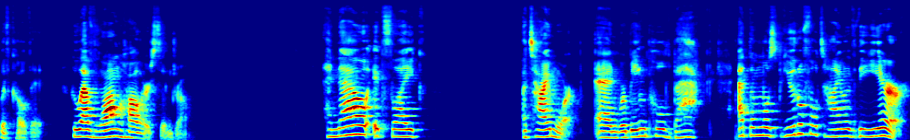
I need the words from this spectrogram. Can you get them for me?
with COVID, who have long hauler syndrome. And now it's like a time warp, and we're being pulled back at the most beautiful time of the year,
